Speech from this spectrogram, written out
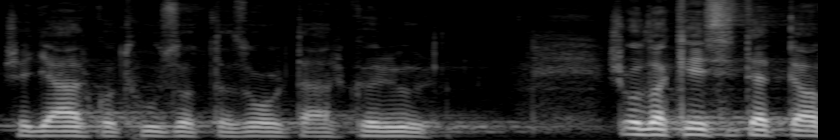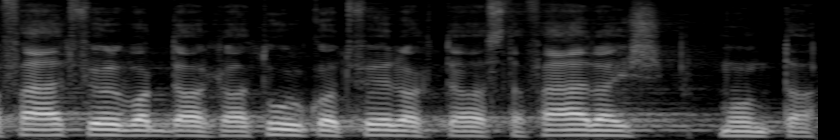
és egy árkot húzott az oltár körül és oda készítette a fát, fölvagdalta a túlkot, fölrakta azt a fára, és mondta,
